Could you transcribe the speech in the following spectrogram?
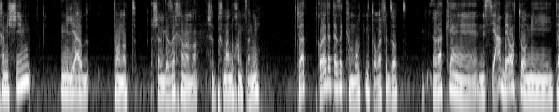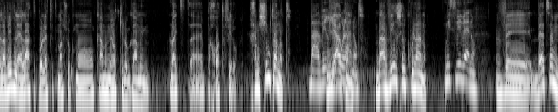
50 מיליארד טונות של גזי חממה, של פחמן דו-חמצני. את יודעת, קולטת איזה כמות מטורפת זאת? רק אה, נסיעה באוטו מתל אביב לאילת פולטת משהו כמו כמה מאות קילוגרמים. אולי קצת אה, פחות אפילו. 50 טונות. באוויר של כולנו. טונות. באוויר של כולנו. מסביבנו. ובעצם,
